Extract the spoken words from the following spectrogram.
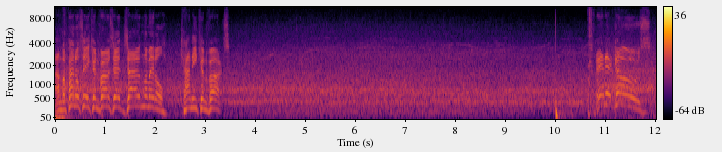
And the penalty converted down the middle. Can he convert? In it goes!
